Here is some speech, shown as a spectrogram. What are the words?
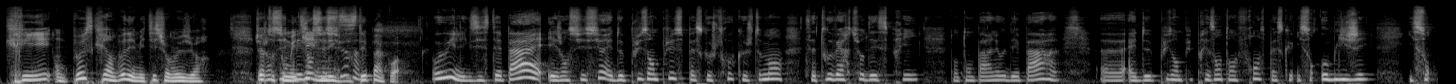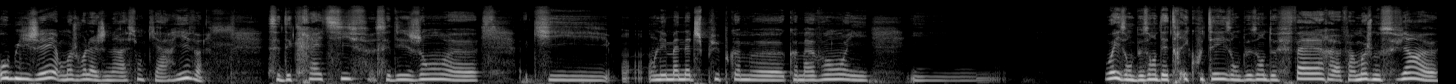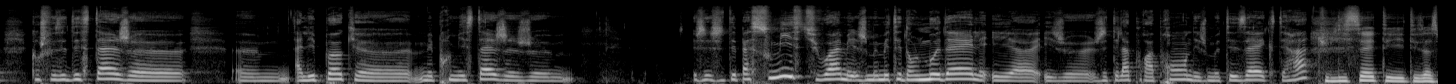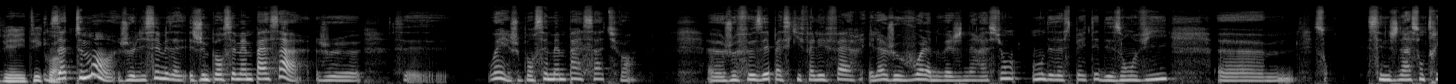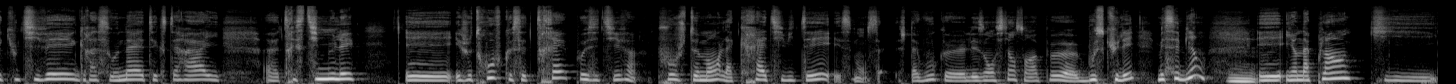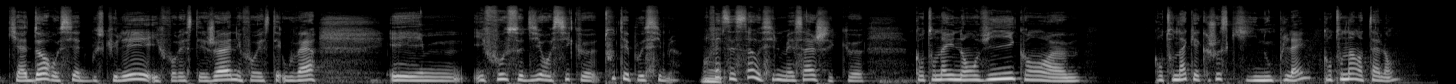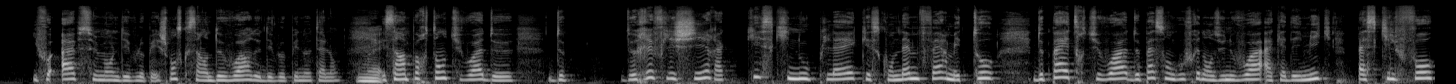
créer, on peut se créer un peu des métiers sur mesure. Tu vois, ton métier, il n'existait pas, quoi. Oui, il n'existait pas et j'en suis sûre, et de plus en plus, parce que je trouve que justement, cette ouverture d'esprit dont on parlait au départ euh, est de plus en plus présente en France parce qu'ils sont obligés. Ils sont obligés, moi je vois la génération qui arrive, c'est des créatifs, c'est des gens euh, qui. On, les manage plus comme, euh, avant. Ils, ils... Ils ont besoin d'être écoutés, ils ont besoin de faire. Enfin, moi, je me souviens, quand je faisais des stages à l'époque, euh, mes premiers stages, je j'étais pas soumise, tu vois, mais je me mettais dans le modèle et, euh, et j'étais là pour apprendre et je me taisais, etc. Tu lissais tes, tes aspérités, quoi. Exactement, je lissais mes... Je ne pensais même pas à ça. Je... Ouais, je pensais même pas à ça, tu vois. je faisais parce qu'il fallait faire. Et là, je vois la nouvelle génération ont des aspérités, des envies, sont c'est une génération très cultivée grâce au net, etc., euh, très stimulée. Et, je trouve que c'est très positive pour justement la créativité. Et bon, je t'avoue que les anciens sont un peu euh, bousculés, mais c'est bien. Mm. Et il y en a plein qui, qui, adorent aussi être bousculés. Il faut rester jeune, il faut rester ouvert. Et il faut se dire aussi que tout est possible. En fait, c'est ça aussi le message, c'est que quand on a une envie, quand, euh, quand on a quelque chose qui nous plaît, quand on a un talent, il faut absolument le développer. Je pense que c'est un devoir de développer nos talents. Et c'est important, tu vois, de, de, de réfléchir à qu'est-ce qui nous plaît, qu'est-ce qu'on aime faire, mais tôt, de pas être, tu vois, de pas s'engouffrer dans une voie académique parce qu'il faut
